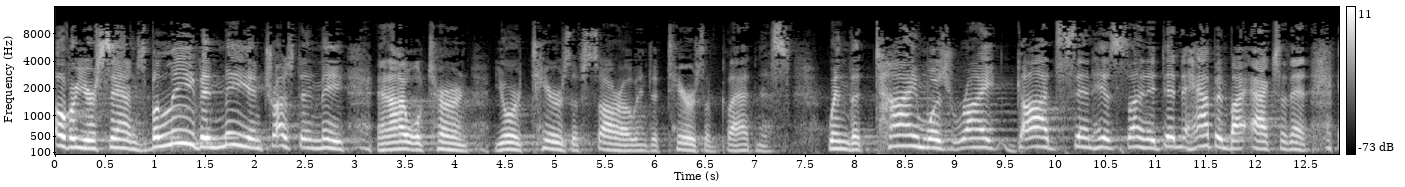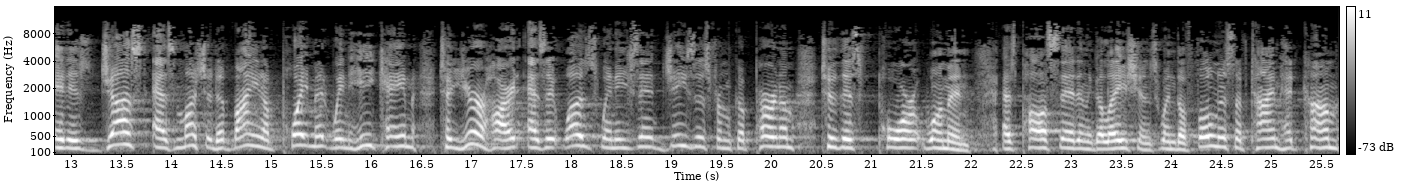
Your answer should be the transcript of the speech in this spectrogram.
over your sins. Believe in me and trust in me and I will turn your tears of sorrow into tears of gladness when the time was right, God sent His Son. It didn't happen by accident. It is just as much a divine appointment when He came to your heart as it was when He sent Jesus from Capernaum to this poor woman. As Paul said in the Galatians, when the fullness of time had come,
